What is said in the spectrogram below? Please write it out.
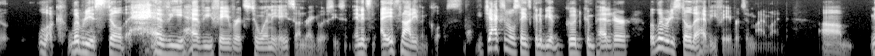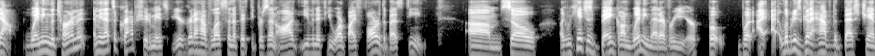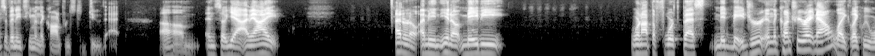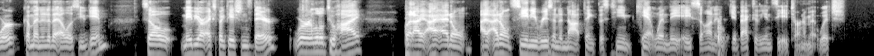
look, Liberty is still the heavy, heavy favorites to win the ASUN regular season, and it's it's not even close. Jacksonville State's going to be a good competitor, but Liberty's still the heavy favorites in my mind. Um, now, winning the tournament, I mean, that's a crapshoot. I mean, you're going to have less than a 50% odd, even if you are by far the best team. Um, so, like, we can't just bank on winning that every year, but but I, I Liberty's going to have the best chance of any team in the conference to do that. Um, and so, yeah, I mean, I I don't know. I mean, you know, maybe we're not the fourth best mid major in the country right now, like like we were coming into the LSU game. So maybe our expectations there were a little too high, but I I, I don't I, I, don't see any reason to not think this team can't win the ASUN and get back to the NCAA tournament, which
